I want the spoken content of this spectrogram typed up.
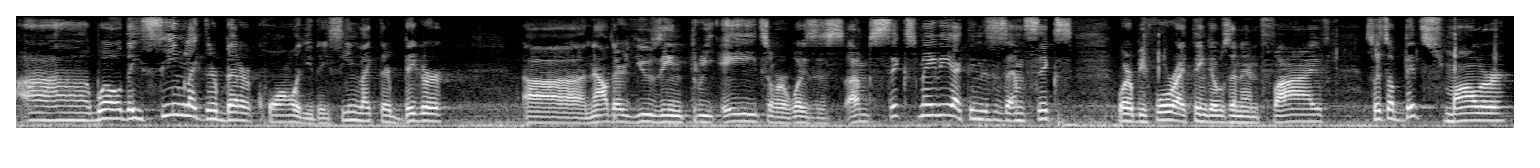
uh, well, they seem like they're better quality. They seem like they're bigger. Uh, now they're using three eights or what is this M6 maybe? I think this is M6, where before I think it was an M5. So it's a bit smaller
